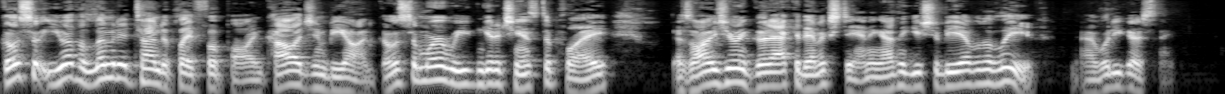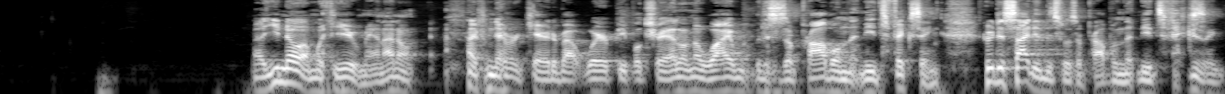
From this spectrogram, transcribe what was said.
go so you have a limited time to play football in college and beyond. Go somewhere where you can get a chance to play. As long as you're in good academic standing, I think you should be able to leave. Uh, what do you guys think? Uh, you know, I'm with you, man. I don't. I've never cared about where people trade. I don't know why this is a problem that needs fixing. Who decided this was a problem that needs fixing?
